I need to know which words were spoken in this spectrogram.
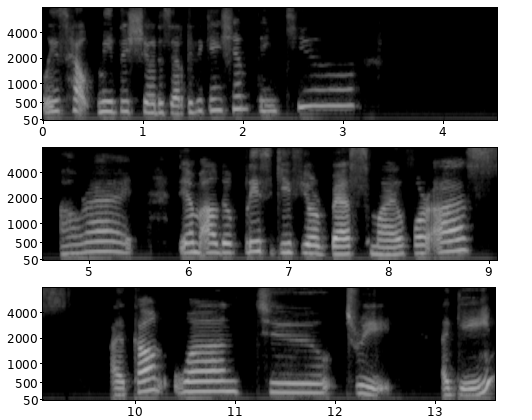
please help me to show the certification. Thank you. All right. TM Aldo, please give your best smile for us. I'll count one, two, three. Again,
